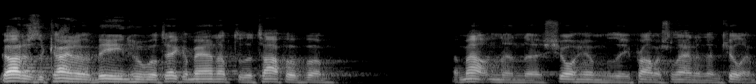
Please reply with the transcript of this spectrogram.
God is the kind of being who will take a man up to the top of um, a mountain and uh, show him the promised land and then kill him.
